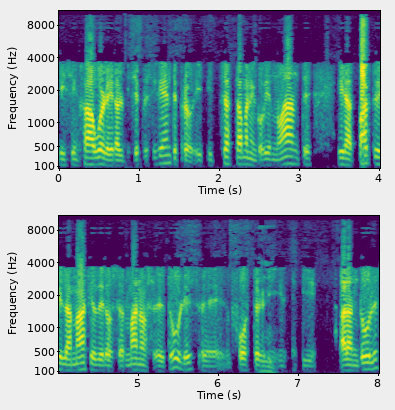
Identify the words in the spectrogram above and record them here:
Eisenhower, era el vicepresidente, pero ya estaba en el gobierno antes, era parte de la mafia de los hermanos Dulles, Foster y, y, Alan Dulles,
